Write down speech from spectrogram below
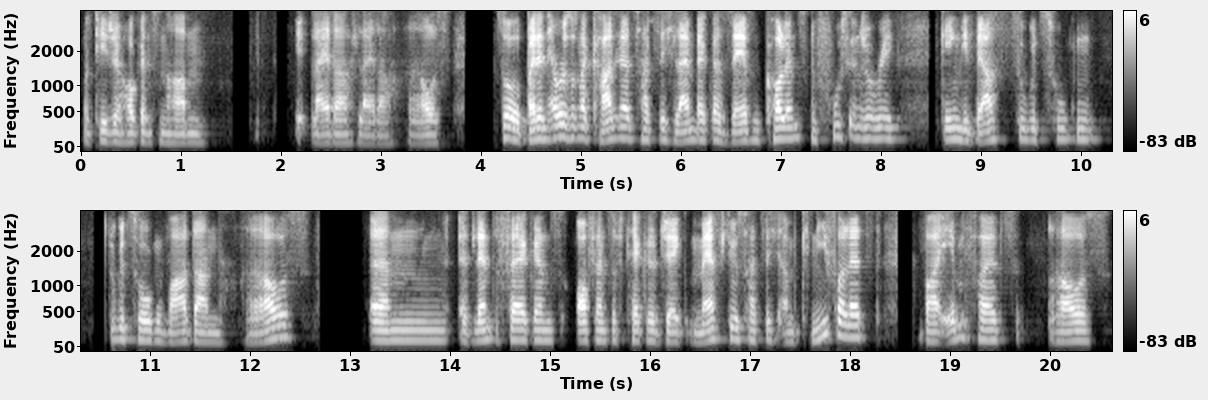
und TJ Hawkinson haben, leider, leider raus. So, bei den Arizona Cardinals hat sich Linebacker Savin Collins eine Fußinjury gegen die Bears zugezogen, zugezogen war dann raus. Ähm, Atlanta Falcons Offensive Tackle Jake Matthews hat sich am Knie verletzt, war ebenfalls raus.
